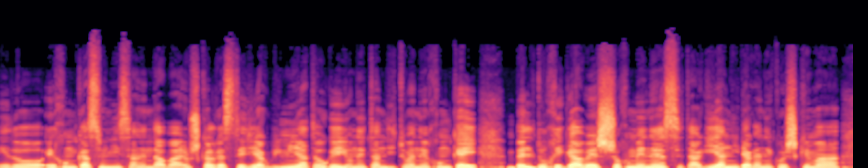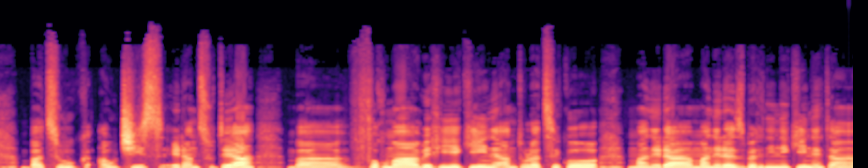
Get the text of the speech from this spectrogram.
edo erronka zuen izanen da, ba, Euskal Gazteriak 2000 eta hogei honetan dituen erronkei, beldurri gabe, sormenez, eta agian iraganeko eskema batzuk hautsiz erantzutea, ba, forma berriekin, antolatzeko manera, manera ezberdinekin, eta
